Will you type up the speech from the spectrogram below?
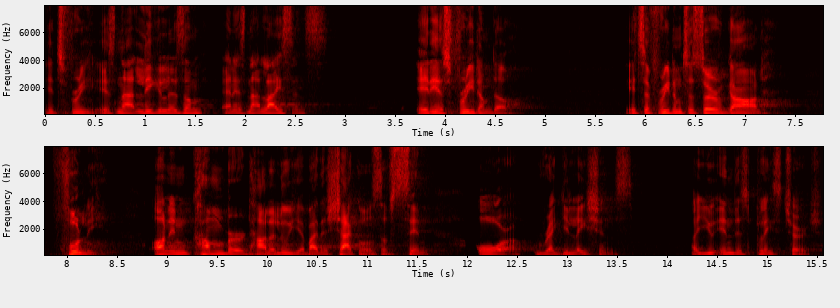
It's free. It's not legalism and it's not license. It is freedom, though. It's a freedom to serve God fully, unencumbered, hallelujah, by the shackles of sin or regulations. Are you in this place, church?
